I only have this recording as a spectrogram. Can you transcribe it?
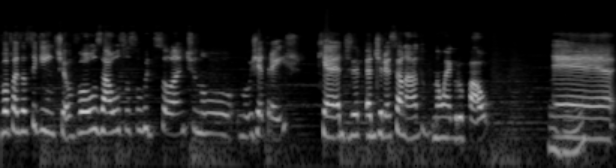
Vou fazer o seguinte, eu vou usar o sussurro dissonante no, no G3, que é, di- é direcionado, não é grupal. Uhum. É,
